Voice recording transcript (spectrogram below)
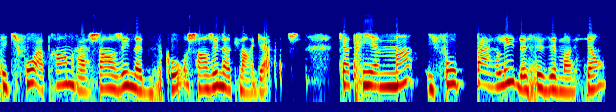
c'est qu'il faut apprendre à changer notre discours, changer notre langage. Quatrièmement, il faut parler de ses émotions.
